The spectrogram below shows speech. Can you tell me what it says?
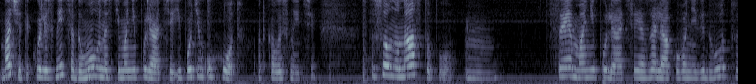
бачите, колісниця, домовленості, маніпуляція і потім уход від колесниці. Стосовно наступу, це маніпуляція, залякування, відвод е,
